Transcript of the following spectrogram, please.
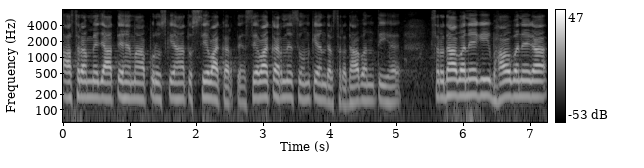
आश्रम में जाते हैं महापुरुष के यहाँ तो सेवा करते हैं। सेवा करने से उनके अंदर श्रद्धा बनती है। श्रद्धा बनेगी, भाव बनेगा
